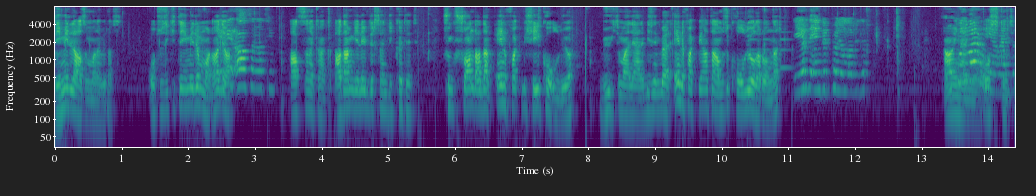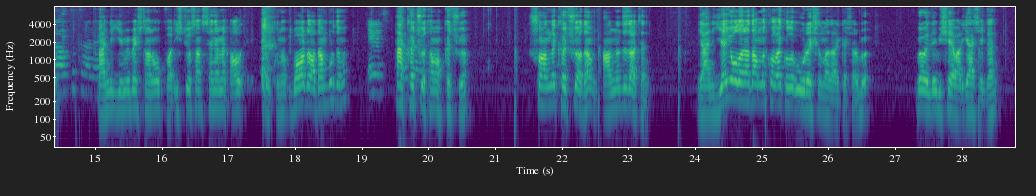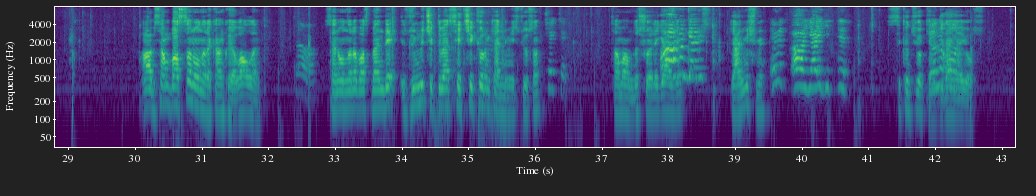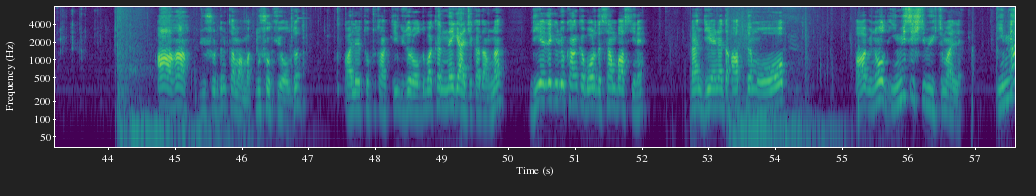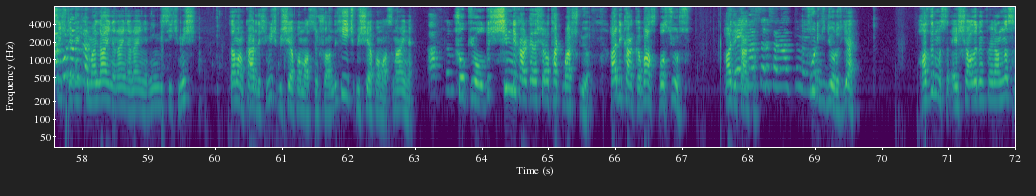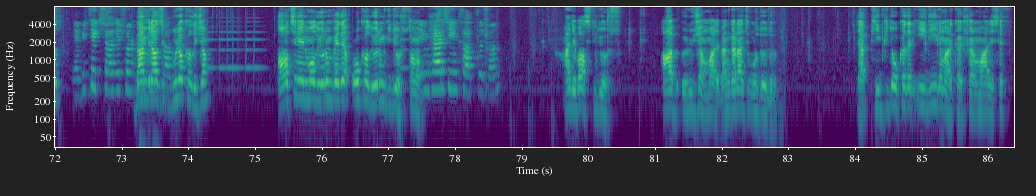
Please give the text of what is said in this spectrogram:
Demir lazım bana biraz. 32 demirim var. Hadi Emir al sana atayım. atsana kanka. Adam gelebilir sen dikkat et. Çünkü şu anda adam en ufak bir şeyi kolluyor. Büyük ihtimalle yani bizim böyle en ufak bir hatamızı kolluyorlar onlar. Diğeri de ender pearl olabilir. Aynen ya o sıkıntı. Bende 6 tane. Bende 25 tane ok var. İstiyorsan sen hemen al okunu. Bu arada adam burada mı? Evet. Ha kaçıyor tamam kaçıyor. Şu anda kaçıyor adam. Anladı zaten. Yani yay olan adamla kolay kolay uğraşılmaz arkadaşlar. Bö- Böyle bir şey var gerçekten. Abi sen bassan onlara kanka ya vallahi. Tamam. Sen onlara bas. Ben de zümrü çıktı. Ben set çekiyorum kendime istiyorsan. Çek çek. Tamamdır. Şöyle Aa geldim. adam gelmiş. Gelmiş mi? Evet. Aa yay gitti. Sıkıntı yok ya. Canı Giden on. yay olsun. Aha düşürdüm tamam bak bu çok iyi oldu. Alev topu taktiği güzel oldu. Bakalım ne gelecek adamdan. Diğeri de geliyor kanka bu arada sen bas yine. Ben diğerine de attım hop. Abi ne oldu? Invis içti büyük ihtimalle. Invis Aa, burada, büyük ihtimalle aynen aynen aynen Invis içmiş. Tamam kardeşim hiçbir şey yapamazsın şu anda. Hiçbir şey yapamazsın aynen. Attım. Çok iyi oldu. Şimdi arkadaşlar atak başlıyor. Hadi kanka bas basıyoruz. Hadi kanka. Elmasları sana attım. Full elmas. gidiyoruz gel. Hazır mısın? Eşyaların falan nasıl? Ya bir tek sadece şu an. Ben her birazcık şeyim blok tatlı. alacağım. Altın elma alıyorum ve de ok alıyorum gidiyoruz tamam. Benim her şeyim tatlı şu an. Hadi bas gidiyoruz. Abi öleceğim var ya ben garanti burada ölürüm. Ya PP'de o kadar iyi değilim arkadaşlar maalesef.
